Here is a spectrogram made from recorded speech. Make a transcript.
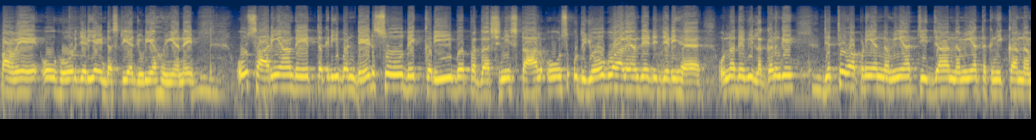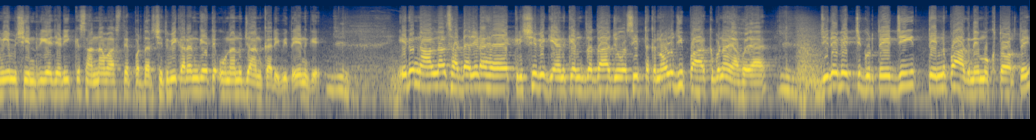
ਭਾਵੇਂ ਉਹ ਹੋਰ ਜਿਹੜੀਆਂ ਇੰਡਸਟਰੀਆਂ ਜੁੜੀਆਂ ਹੋਈਆਂ ਨੇ, ਉਹ ਸਾਰੀਆਂ ਦੇ ਤਕਰੀਬਨ 150 ਦੇ ਕਰੀਬ ਪ੍ਰਦਰਸ਼ਨੀ ਸਟਾਲ ਉਸ ਉਦਯੋਗ ਵਾਲਿਆਂ ਦੇ ਜਿਹੜੀ- ਹੈ, ਉਹਨਾਂ ਦੇ ਵੀ ਲੱਗਣਗੇ, ਜਿੱਥੇ ਉਹ ਆਪਣੀਆਂ ਨਵੀਆਂ ਚੀਜ਼ਾਂ, ਨਵੀਆਂ ਤਕਨੀਕਾਂ ਨਵੀਂ ਮਸ਼ੀਨਰੀ ਹੈ ਜਿਹੜੀ ਕਿਸਾਨਾਂ ਵਾਸਤੇ ਪ੍ਰਦਰਸ਼ਿਤ ਵੀ ਕਰਨਗੇ ਤੇ ਉਹਨਾਂ ਨੂੰ ਜਾਣਕਾਰੀ ਵੀ ਦੇਣਗੇ। ਜੀ। ਇਹਦੇ ਨਾਲ ਨਾਲ ਸਾਡਾ ਜਿਹੜਾ ਹੈ ਕ੍ਰਿਸ਼ੀ ਵਿਗਿਆਨ ਕੇਂਦਰ ਦਾ ਜੋ ਅਸੀਂ ਟੈਕਨੋਲੋਜੀ ਪਾਰਕ ਬਣਾਇਆ ਹੋਇਆ ਹੈ ਜਿਹਦੇ ਵਿੱਚ ਗੁਰਤੇਜ ਜੀ ਤਿੰਨ ਭਾਗ ਨੇ ਮੁੱਖ ਤੌਰ ਤੇ।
